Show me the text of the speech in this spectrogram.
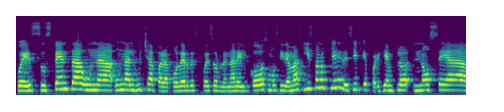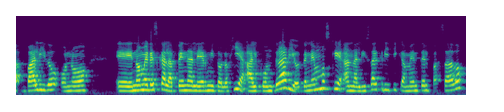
pues sustenta una, una lucha para poder después ordenar el cosmos y demás. Y esto no quiere decir que, por ejemplo, no sea válido o no, eh, no merezca la pena leer mitología. Al contrario, tenemos que analizar críticamente el pasado,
